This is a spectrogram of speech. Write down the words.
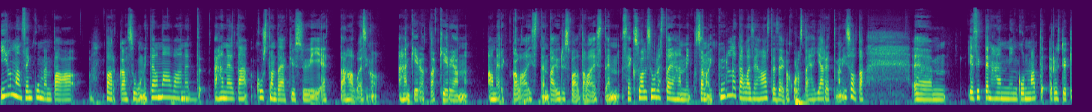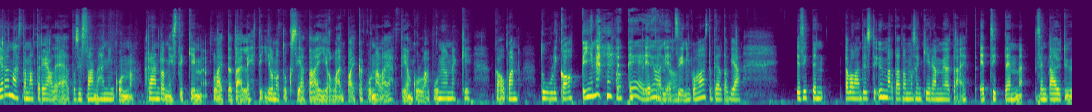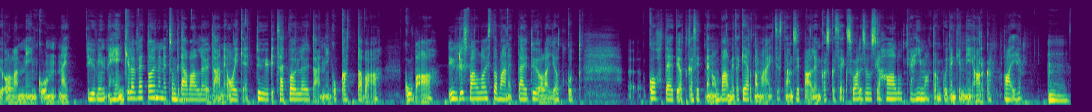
ilman sen kummempaa tarkkaa suunnitelmaa, vaan mm. että häneltä kustantaja kysyi, että haluaisiko hän kirjoittaa kirjan amerikkalaisten tai yhdysvaltalaisten seksuaalisuudesta ja hän niin kuin sanoi kyllä tällaisen haasteeseen, joka kuulostaa ihan järjettömän isolta. Öm, ja sitten hän niin kuin mat- ryhtyi keräämään sitä materiaalia ja tosissaan vähän niin kuin randomistikin laittoi jotain lehti-ilmoituksia tai jollain paikkakunnalla jätti jonkun lapun jonnekin kaupan tuulikaappiin. Okay, että joo, hän joo. etsii niin kuin haastateltavia ja sitten tavallaan tietysti ymmärtää tuommoisen kirjan myötä, että, että sitten sen täytyy olla niin kuin näitä hyvin henkilövetoinen, että sun pitää vaan löytää ne oikeat tyypit. Sä et voi löytää niin kuin kattavaa kuvaa Yhdysvalloista, vaan että täytyy olla jotkut kohteet, jotka sitten on valmiita kertomaan itsestään tosi paljon, koska seksuaalisuus ja halut ja himot on kuitenkin niin arka aihe. Mm.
